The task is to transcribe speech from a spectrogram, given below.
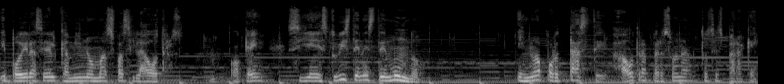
y poder hacer el camino más fácil a otros. ¿Ok? Si estuviste en este mundo y no aportaste a otra persona, entonces ¿para qué?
